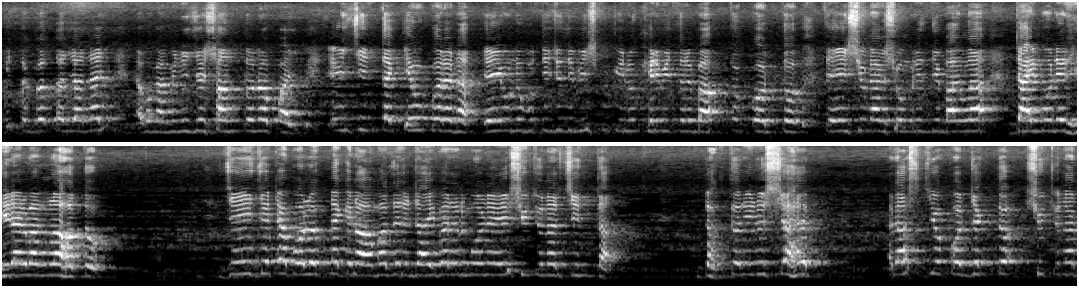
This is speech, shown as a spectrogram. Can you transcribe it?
কৃতজ্ঞতা জানাই এবং আমি নিজে সান্ত্বনা পাই। এই চিন্তা কেউ করে না। এই অনুভূতি যদি বিশ কোটি লোকের ভিতরে ব্যক্ত করতো, তো এই সোনার সমৃদ্ধি বাংলা, ডায়মন্ডের হীরার বাংলা হতো। যেই যেটা বলুক না কেন, আমাদের ড্রাইভারের মনে এই সূচনার চিন্তা। ডক্টর ইনুস সাহেব, রাষ্ট্রীয় পর্যাপ্ত সূচনার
